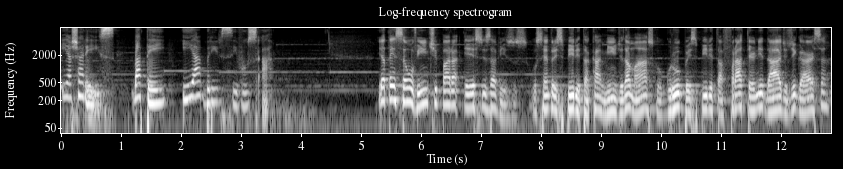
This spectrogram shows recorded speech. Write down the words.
e achareis, batei e abrir-se-vos-á. E atenção ouvinte para estes avisos. O Centro Espírita Caminho de Damasco, Grupo Espírita Fraternidade de Garça,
